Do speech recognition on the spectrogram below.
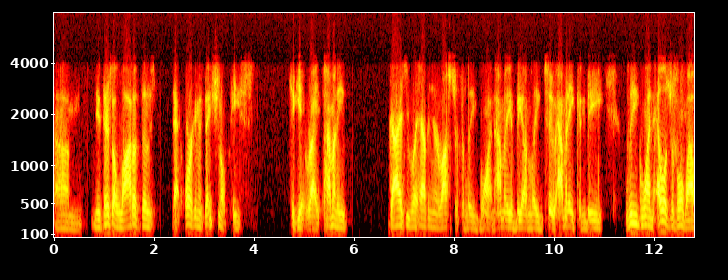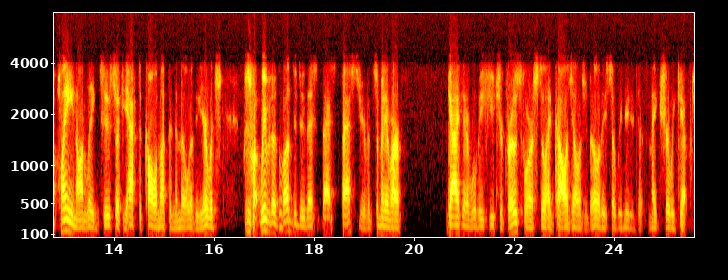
um, there's a lot of those that organizational piece to get right. How many guys you will have in your roster for League One? How many will be on League Two? How many can be League One eligible while playing on League Two? So if you have to call them up in the middle of the year, which is what we would have loved to do this past year, but so many of our guys that will be future pros for us still had college eligibility, so we needed to make sure we kept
